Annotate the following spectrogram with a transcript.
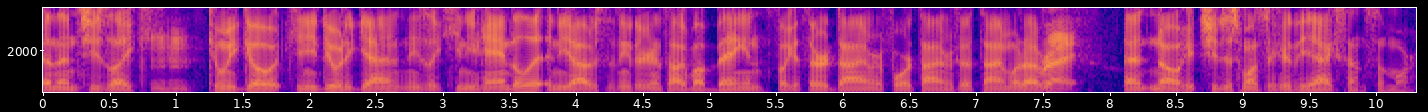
and then she's like, hmm "Can we go? Can you do it again?" And he's like, "Can you handle it?" And you obviously think they're going to talk about banging for like a third time or fourth time or fifth time, whatever. Right. And no, he, she just wants to hear the accent some more.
